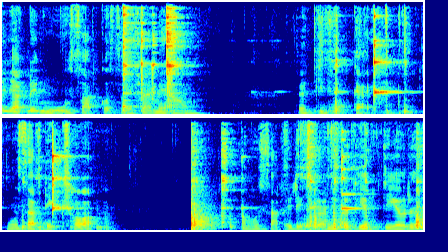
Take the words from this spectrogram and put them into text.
ถ้าอยากได้หมูสับก็ใส่ไปไม่เอา จะกินแต่ไก่ หมูสับเด็กชอบเอาหมูสับให้เด็กชอบอันนี้กระเทียมเจียวด้วย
